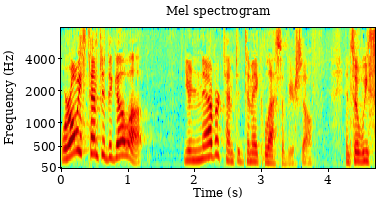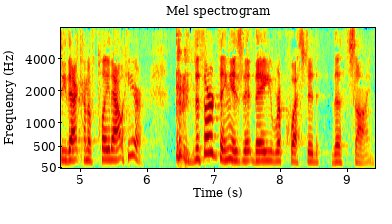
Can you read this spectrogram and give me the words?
We're always tempted to go up. You're never tempted to make less of yourself. And so we see that kind of played out here. the third thing is that they requested the sign.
